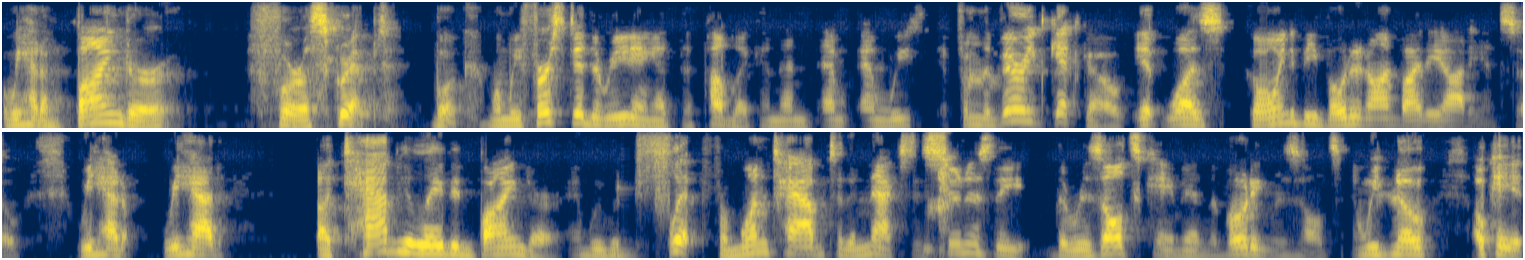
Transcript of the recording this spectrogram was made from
we had a binder for a script book when we first did the reading at the public, and then and, and we from the very get go it was going to be voted on by the audience. So we had we had a tabulated binder and we would flip from one tab to the next as soon as the the results came in the voting results and we'd know okay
